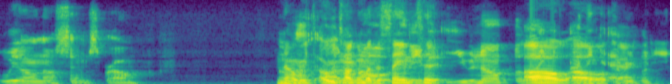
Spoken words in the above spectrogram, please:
We all know simps, bro. No, we, are we talking about the same simp? that you know, but Oh, like, I oh, think okay. everybody.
